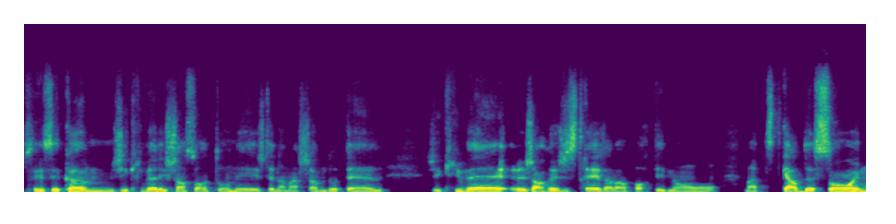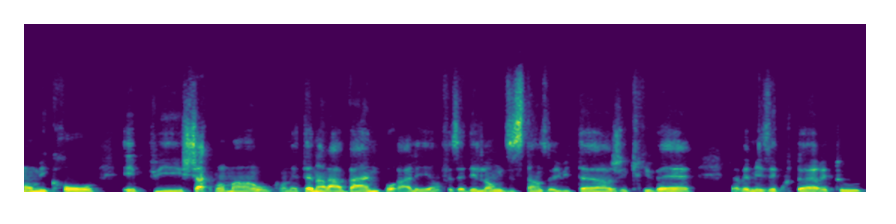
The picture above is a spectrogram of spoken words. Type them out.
C'est comme, j'écrivais les chansons en tournée, j'étais dans ma chambre d'hôtel, j'écrivais, euh, j'enregistrais, j'avais emporté mon, ma petite carte de son et mon micro. Et puis, chaque moment où on était dans la vanne pour aller, on faisait des longues distances de 8 heures, j'écrivais, j'avais mes écouteurs et tout.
